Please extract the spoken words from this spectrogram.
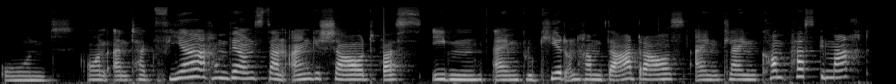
Und, und an Tag 4 haben wir uns dann angeschaut, was eben einen blockiert und haben daraus einen kleinen Kompass gemacht,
